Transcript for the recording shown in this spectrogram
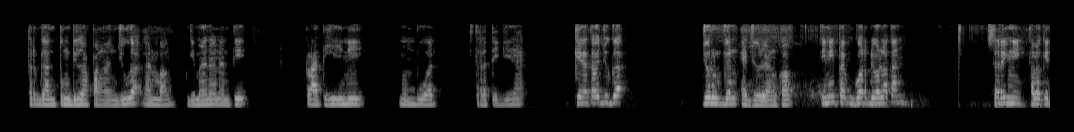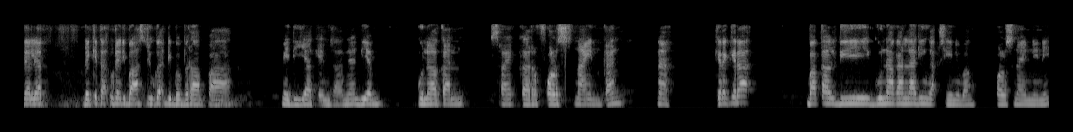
tergantung di lapangan juga kan bang gimana nanti pelatih ini membuat strateginya kita tahu juga Jurgen eh Jurgen Klopp ini Pep Guardiola kan sering nih kalau kita lihat udah kita udah dibahas juga di beberapa media kayak misalnya dia gunakan striker false nine kan. Nah, kira-kira bakal digunakan lagi nggak sih ini bang false nine ini?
